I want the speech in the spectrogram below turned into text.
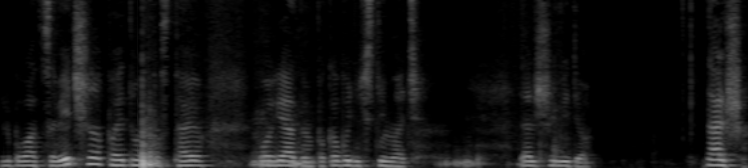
любоваться вечно, поэтому поставим его рядом, пока будем снимать дальше видео. Дальше.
